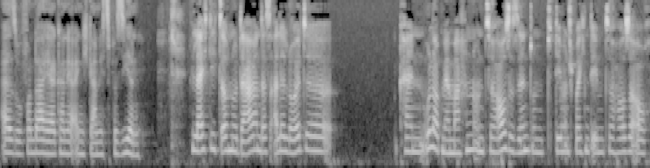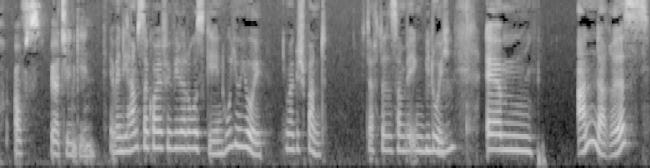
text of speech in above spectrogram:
Also von daher kann ja eigentlich gar nichts passieren. Vielleicht liegt es auch nur daran, dass alle Leute keinen Urlaub mehr machen und zu Hause sind und dementsprechend eben zu Hause auch aufs Örtchen gehen. Ja, wenn die Hamsterkäufe wieder losgehen, huiuiui, ich bin mal gespannt. Ich dachte, das haben wir irgendwie mhm. durch. Ähm, anderes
